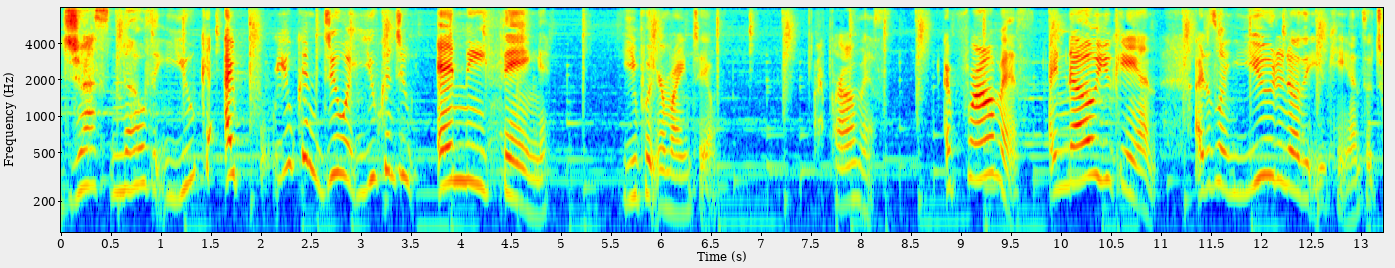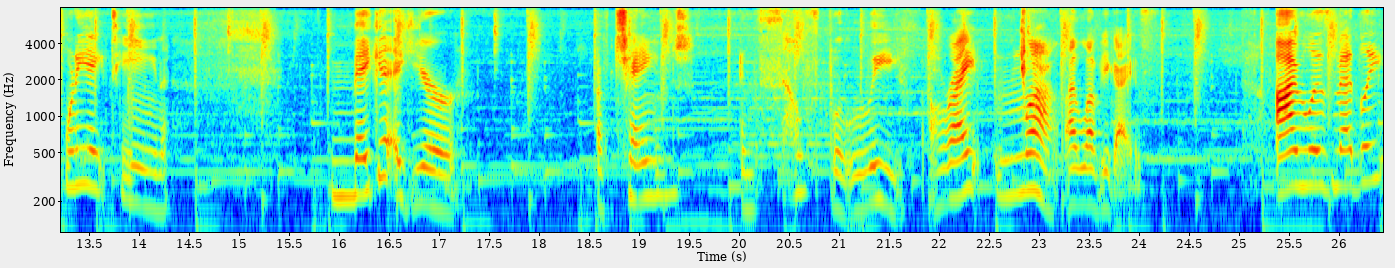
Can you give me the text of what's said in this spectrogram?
just know that you can I you can do it. You can do anything you put your mind to. I promise. I promise. I know you can. I just want you to know that you can. So 2018 make it a year of change and self-belief. All right? Mwah. I love you guys. I'm Liz Medley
